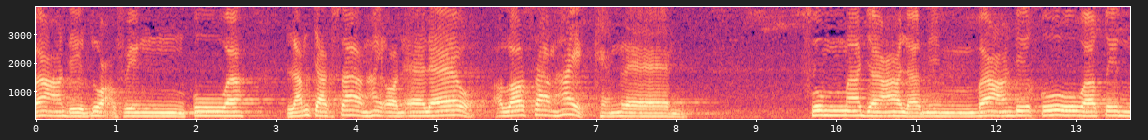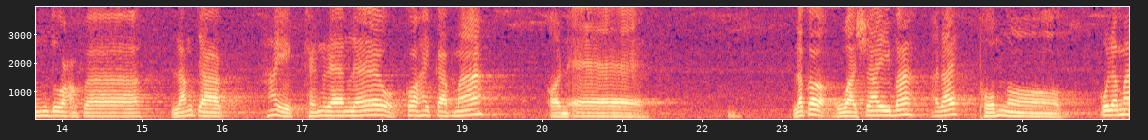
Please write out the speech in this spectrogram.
บาดีดุอาฟินกูวะหลังจากสร้างให้อ่อนแอแล้ว อัลลอฮ์สร้างให้แข็งแรงซุมมาจาลามิมบาดิกูวะตินดุอาฟาหลังจากให้แข็งแรงแล้ว ก็ให้กลับมาอ่อนแอ แล้วก็วาชัยบะอะไร ผมงอกอุลามะ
